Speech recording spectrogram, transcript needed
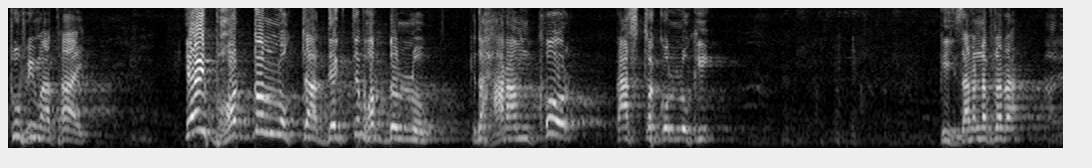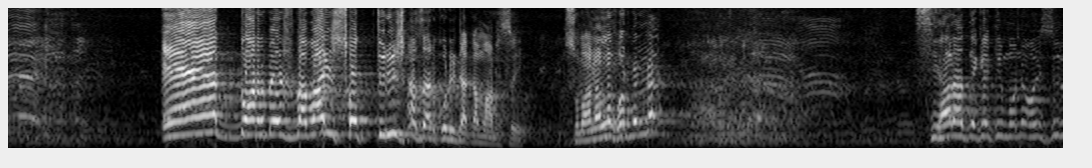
টুপি মাথায়। এই ভদ্রলোকটা দেখতে ভদ্রলোক কিন্তু হারামখোর কাজটা করল কি? কি, জানেন আপনারা? এক দরবেশ বাবাই ছত্রিশ হাজার কোটি টাকা মারছে। সুমান আল্লাহ পড়বেন না? সিহারা দেখে কি মনে হয়েছিল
